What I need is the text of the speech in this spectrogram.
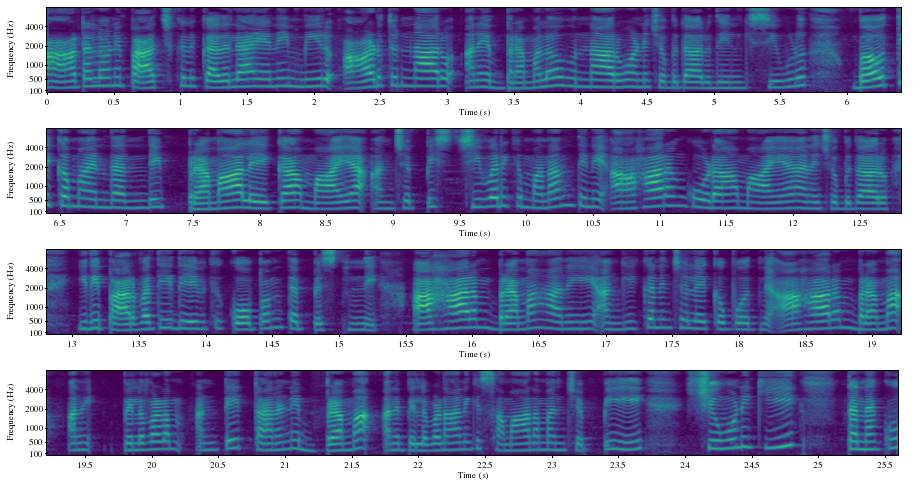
ఆటలోని పాచికలు కదిలాయని మీరు ఆడుతున్నారు అనే భ్రమలో ఉన్నారు అని చెబుతారు. దీనికి శివుడు భౌతికమైనది భ్రమ లేక మాయ అని చెప్పి చివరికి మనం తినే ఆహారం కూడా మాయ అని చెబుతారు. ఇది పార్వతీదేవికి కోపం తెప్పిస్తుంది. ఆహారం భ్రమ అని అంగీకరించలేకపోతుంది. ఆహారం భ్రమ అని పిలవడం అంటే తనని భ్రమ అని పిలవడానికి సమానమని చెప్పి శివునికి తనకు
